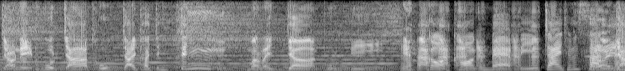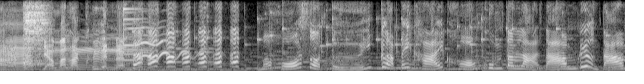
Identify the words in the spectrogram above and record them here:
เจ้านี่พูดจาถูกใจข้าจริงๆ มารยาทพูดดี กอดคอกันแบบนี้ใจฉันสั่นเฮ้ยอนะย่าฮะอย่ามารักเพื่อนนะ มโหสถเอ๋ยกลับไปขายของคุมตลาดตามเรื่องตาม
